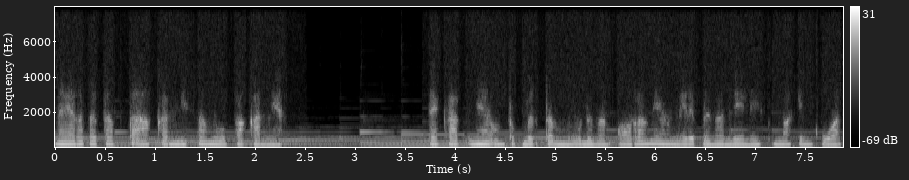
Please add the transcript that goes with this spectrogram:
Naira tetap tak akan bisa melupakannya. Tekadnya untuk bertemu dengan orang yang mirip dengan Dennis semakin kuat.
